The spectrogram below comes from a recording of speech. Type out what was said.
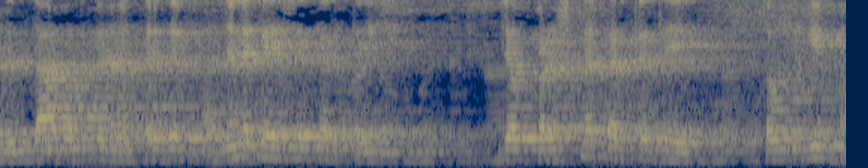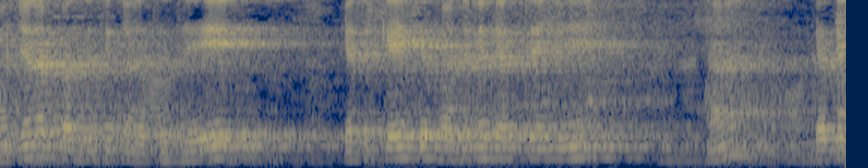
वृंदावन में रह करके भजन कैसे करते हैं? जब प्रश्न करते थे तो उनकी भजन पद्धति कहते थे, कहते, कैसे भजन करते हैं? हाँ? कहते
